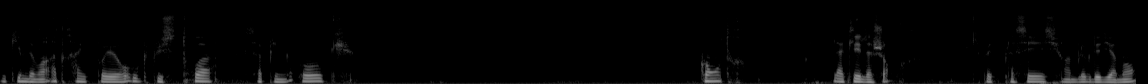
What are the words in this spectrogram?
Et qui me demande un try power hook plus 3 sapling hook contre la clé de la chambre qui peut être placée sur un bloc de diamant.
